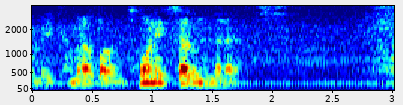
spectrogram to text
We're gonna be coming up on 27 minutes.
